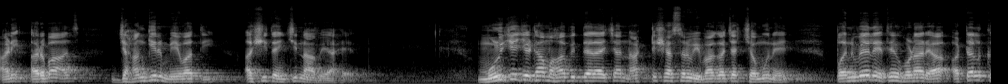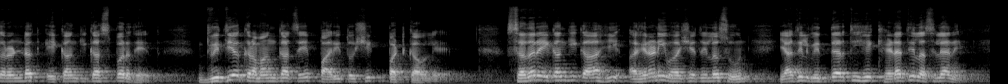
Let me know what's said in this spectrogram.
आणि अरबाज जहांगीर मेवाती अशी त्यांची नावे आहेत. मुळजी जेठा महाविद्यालयाच्या नाट्यशास्त्र विभागाच्या चमूने पनवेल येथे होणाऱ्या अटल करंडक एकांकिका स्पर्धेत द्वितीय क्रमांकाचे पारितोषिक पटकावले. सदर एकांकिका ही अहिराणी भाषेतील असून यातील विद्यार्थी हे खेड्यातील असल्याने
